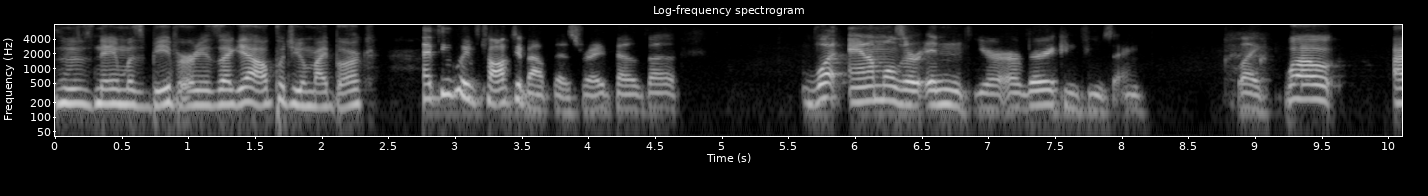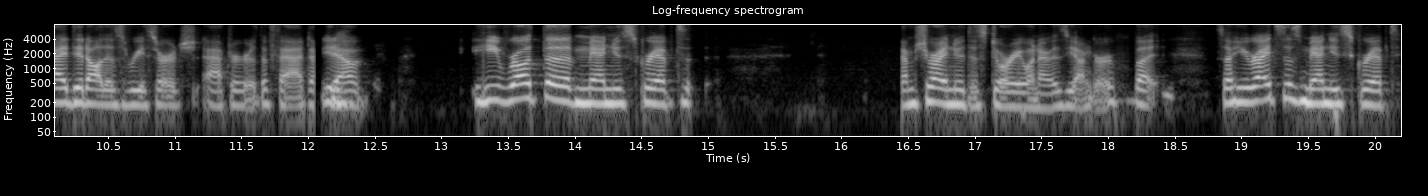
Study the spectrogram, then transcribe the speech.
whose name was Beaver. He's like, "Yeah, I'll put you in my book." I think we've talked about this, right? The the what animals are in here are very confusing. Like, Well, I did all this research after the fact. You mm-hmm. know, he wrote the manuscript. I'm sure I knew the story when I was younger, but So he writes this manuscript.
